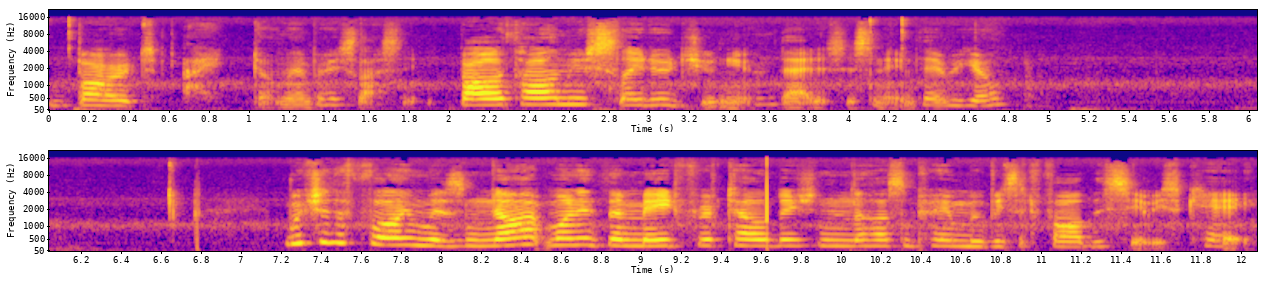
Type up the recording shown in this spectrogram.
Bart. I don't remember his last name. Bartholomew Slater Jr. That is his name. There we go. Which of the following was not one of the made-for-television The House and Prairie movies that followed the series? K.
